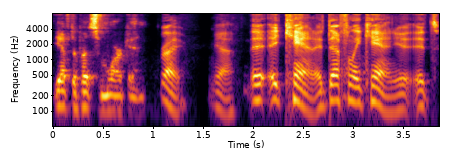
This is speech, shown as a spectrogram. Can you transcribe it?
you have to put some work in Right. Yeah. It, it can. It definitely can. It's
